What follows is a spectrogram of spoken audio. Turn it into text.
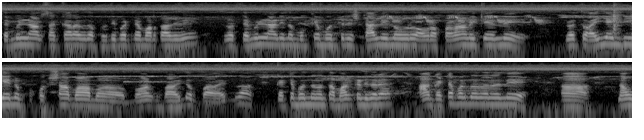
ತಮಿಳುನಾಡು ಸರ್ಕಾರ ಪ್ರತಿಭಟನೆ ಮಾಡ್ತಾ ಇದ್ದೀವಿ ಇವತ್ತು ತಮಿಳುನಾಡಿನ ಮುಖ್ಯಮಂತ್ರಿ ಸ್ಟಾಲಿನ್ ಅವರು ಅವರ ಪ್ರಣಾಳಿಕೆಯಲ್ಲಿ ಇವತ್ತು ಐ ಎನ್ ಡಿ ಏನು ಪಕ್ಷ ಇದು ಇದು ಅಂತ ಮಾಡ್ಕೊಂಡಿದ್ದಾರೆ. ಆ ಘಟ್ಟಬಂಧನದಲ್ಲಿ ನಾವು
